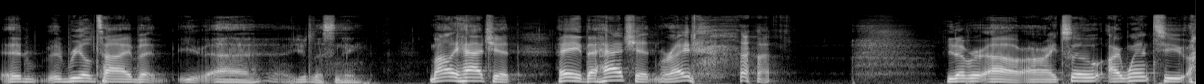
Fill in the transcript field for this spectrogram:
in, in real time, but you, uh, you're listening. Molly Hatchet. Hey, the Hatchet, right? You never. Oh, all right. So I went to.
